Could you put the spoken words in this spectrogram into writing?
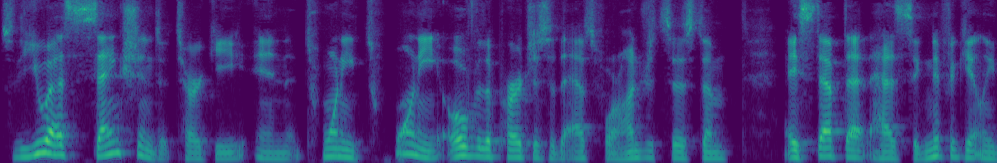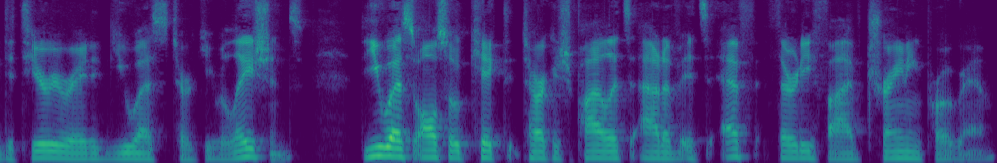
So the US sanctioned Turkey in 2020 over the purchase of the S 400 system a step that has significantly deteriorated U.S. Turkey relations. The U.S. also kicked Turkish pilots out of its F 35 training program.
